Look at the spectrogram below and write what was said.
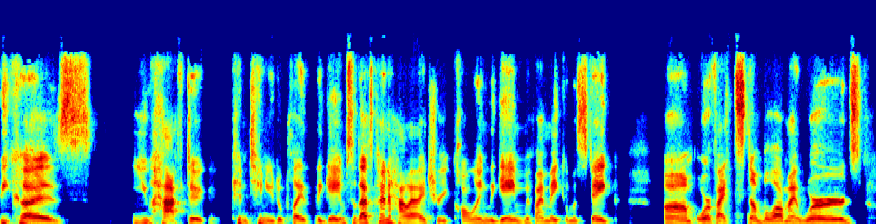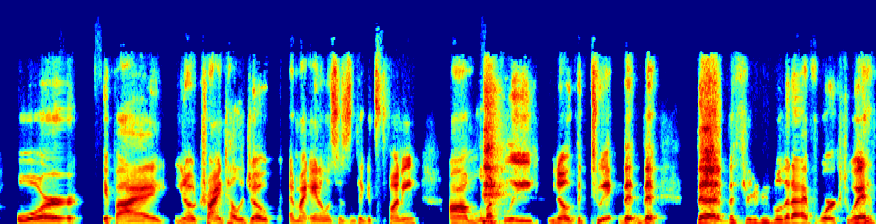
because you have to continue to play the game. So that's kind of how I treat calling the game. If I make a mistake, um, or if I stumble on my words, or if I, you know, try and tell a joke and my analyst doesn't think it's funny. Um, luckily, you know, the two, the, the, the the three people that I've worked with,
